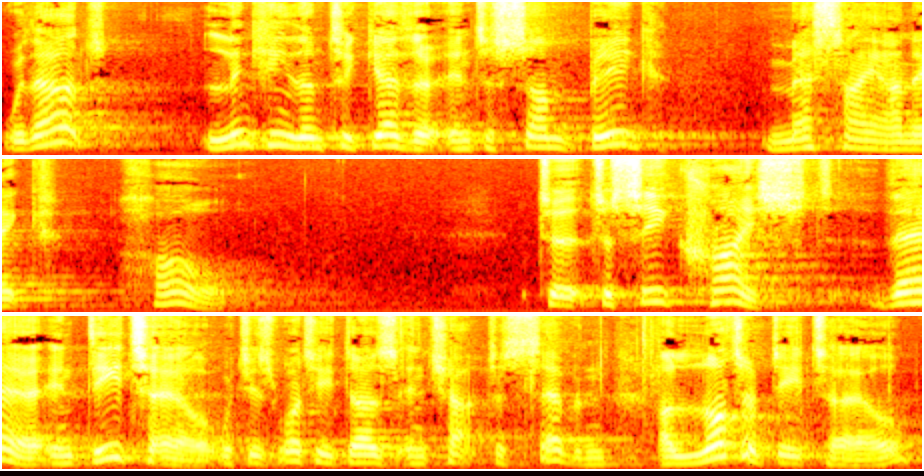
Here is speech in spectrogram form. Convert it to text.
without linking them together into some big messianic whole. To, to see Christ there in detail, which is what he does in chapter 7, a lot of detail,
